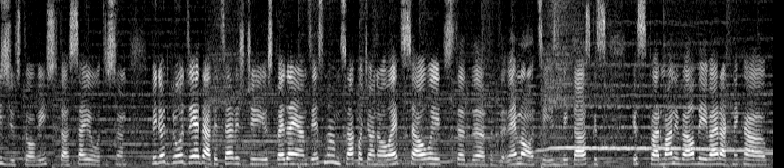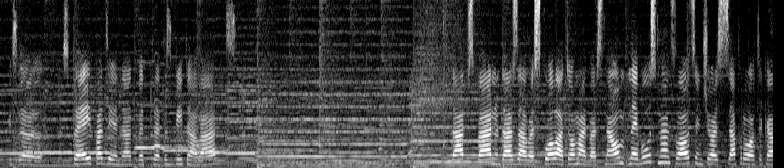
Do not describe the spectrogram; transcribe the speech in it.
izjust to visu, tās sajūtas. Un bija ļoti grūti dziedāt, it sevišķi uz pēdējām dziesmām, sākot jau no Latvijas saulītes, tad, eh, tad emocijas bija tās, kas, kas par mani valdīja vairāk nekā es, uh, spēja padziedāt, bet uh, tas bija tā vērts. Darbs bērnu dārzā vai skolā tomēr vairs nav, nebūs mans lauciņš, jo es saprotu, ka,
